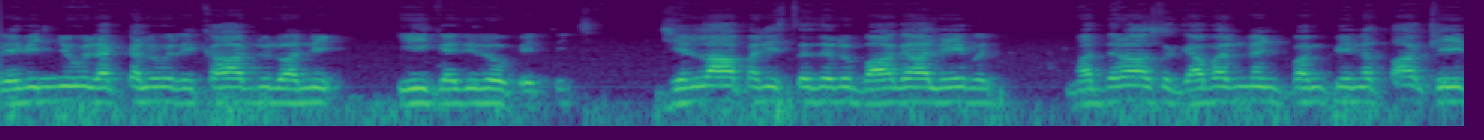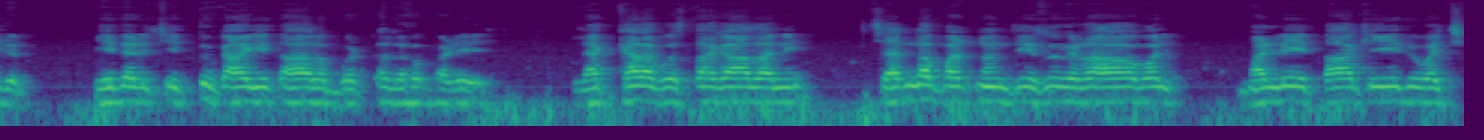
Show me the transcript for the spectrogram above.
రెవెన్యూ లెక్కలు రికార్డులు అన్నీ ఈ గదిలో పెట్టించి జిల్లా పరిస్థితులు బాగా లేవని మద్రాసు గవర్నమెంట్ పంపిన తాఖీదులు ఇతడు చిత్తు కాగితాల బుట్టలో పడి లెక్కల పుస్తకాలని చెన్నపట్నం తీసుకురావని మళ్ళీ తాకీదు వచ్చి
